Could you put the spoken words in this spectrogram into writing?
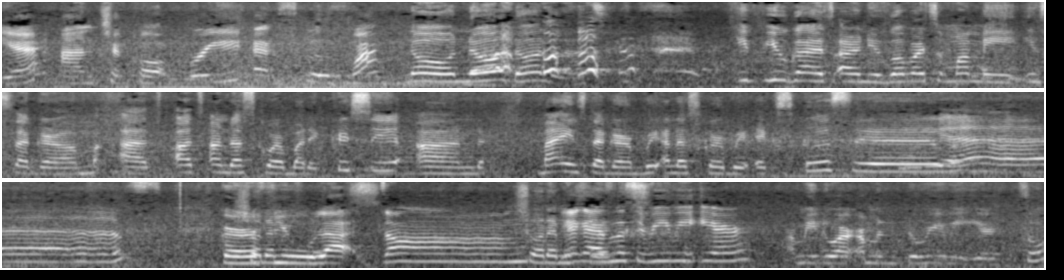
Yeah, and check out Bree exclusive. What? No, no, don't if you guys are new, go over to my Instagram at, at underscore body Chrissy and my Instagram Bray underscore Bray exclusive. Yes. Show them Curfew your lockdown. Show them Yeah, guys, flex. let's see Riri ear. I'm gonna do. I'm gonna do Riri ear too.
